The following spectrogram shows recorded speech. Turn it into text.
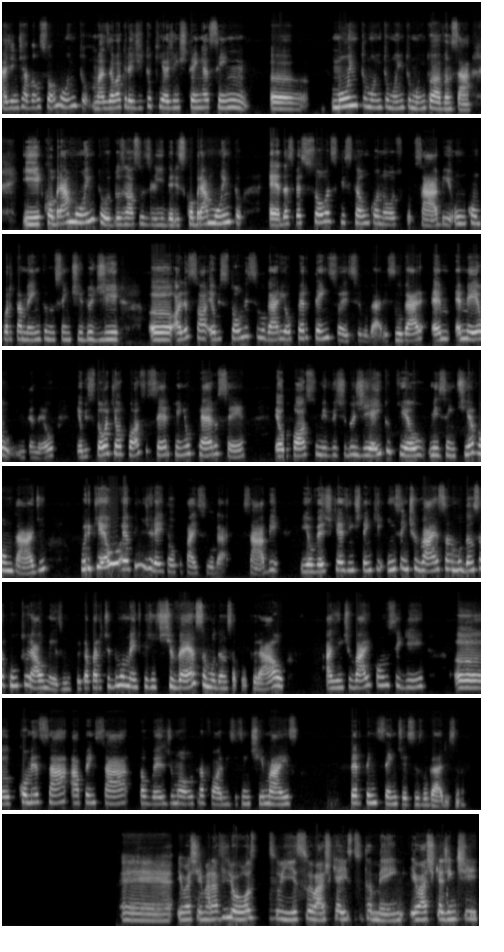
a gente avançou muito, mas eu acredito que a gente tem, assim, uh, muito, muito, muito, muito avançar. E cobrar muito dos nossos líderes, cobrar muito é, das pessoas que estão conosco, sabe? Um comportamento no sentido de Uh, olha só, eu estou nesse lugar e eu pertenço a esse lugar. Esse lugar é, é meu, entendeu? Eu estou aqui, eu posso ser quem eu quero ser. Eu posso me vestir do jeito que eu me senti à vontade, porque eu, eu tenho direito a ocupar esse lugar, sabe? E eu vejo que a gente tem que incentivar essa mudança cultural mesmo, porque a partir do momento que a gente tiver essa mudança cultural, a gente vai conseguir uh, começar a pensar, talvez, de uma outra forma e se sentir mais pertencente a esses lugares, né? É, eu achei maravilhoso isso, eu acho que é isso também. Eu acho que a gente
